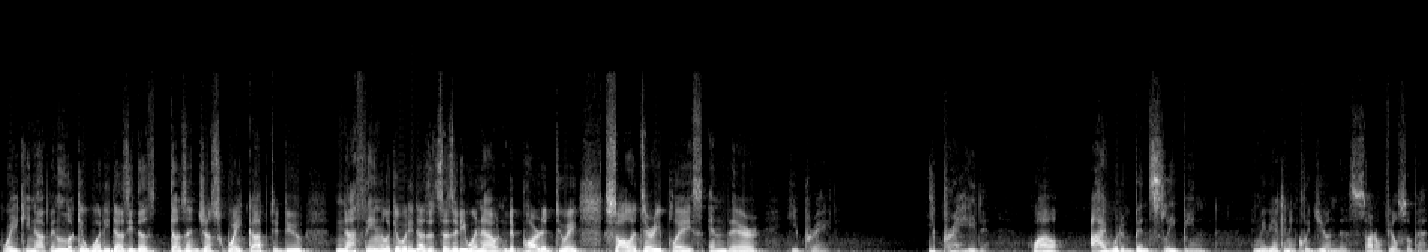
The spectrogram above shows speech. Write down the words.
waking up. And look at what he does. He does, doesn't just wake up to do nothing. Look at what he does. It says that he went out and departed to a solitary place, and there he prayed. He prayed while I would have been sleeping, and maybe I can include you in this so I don't feel so bad.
